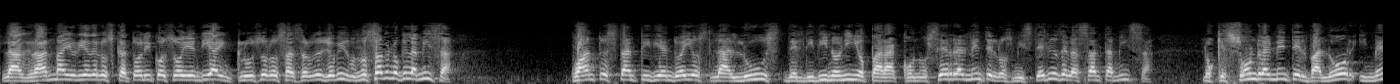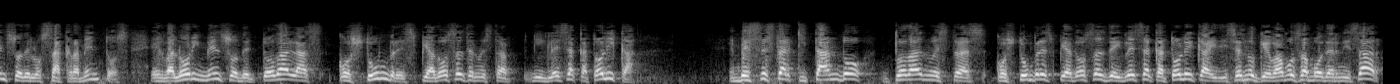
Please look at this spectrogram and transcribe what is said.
la gran mayoría de los católicos hoy en día, incluso los sacerdotes yo mismo, no saben lo que es la misa. ¿Cuánto están pidiendo ellos la luz del divino niño para conocer realmente los misterios de la Santa Misa? Lo que son realmente el valor inmenso de los sacramentos, el valor inmenso de todas las costumbres piadosas de nuestra Iglesia Católica. En vez de estar quitando todas nuestras costumbres piadosas de Iglesia Católica y diciendo que vamos a modernizar,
